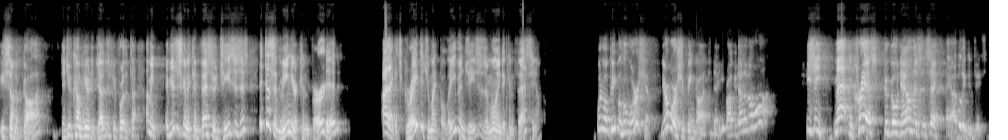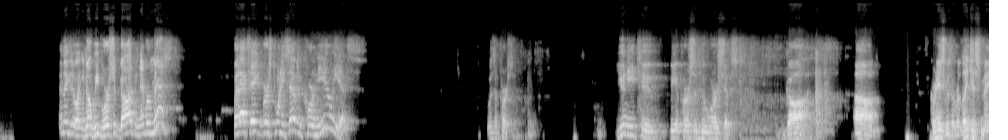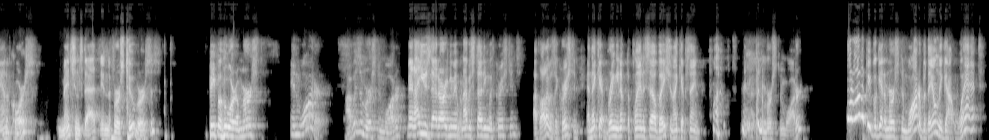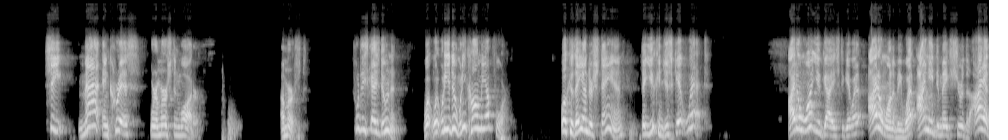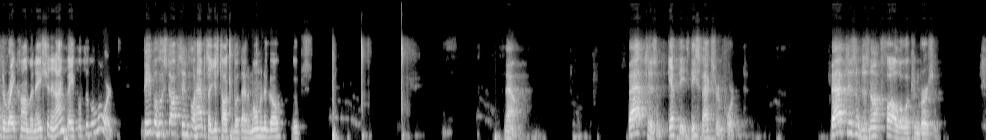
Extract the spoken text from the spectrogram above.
You son of God. Did you come here to judge us before the time? I mean, if you're just going to confess who Jesus is, it doesn't mean you're converted. I think it's great that you might believe in Jesus and willing to confess him. What about people who worship? You're worshiping God today. You've probably done it a lot. You see, Matt and Chris could go down this and say, Hey, I believe in Jesus. And they say, well, you know, we've worshiped God and never missed. But Acts 8, verse 27, Cornelius was a person you need to be a person who worships God. Um, Cornelius was a religious man, of course. He mentions that in the first two verses. People who were immersed in water. I was immersed in water. Man, I used that argument when I was studying with Christians. I thought I was a Christian, and they kept bringing up the plan of salvation. I kept saying, "What? I've been immersed in water." Well, a lot of people get immersed in water, but they only got wet. See, Matt and Chris were immersed in water. Immersed. what are these guys doing it? What, what, what are you doing? What are you calling me up for? Well, because they understand that you can just get wet. I don't want you guys to get wet. I don't want to be wet. I need to make sure that I have the right combination and I'm faithful to the Lord. People who stop sinful habits, I just talked about that a moment ago. Oops. Now, baptism, get these, these facts are important. Baptism does not follow a conversion.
